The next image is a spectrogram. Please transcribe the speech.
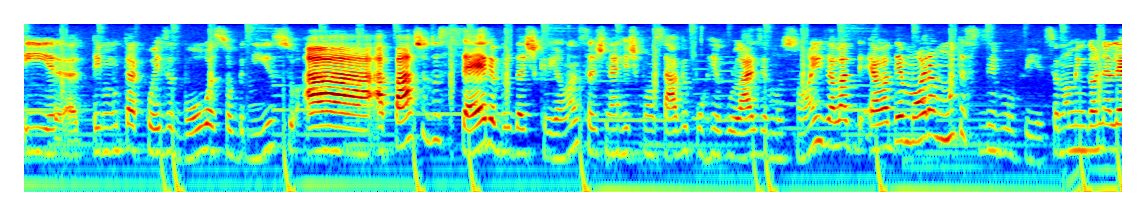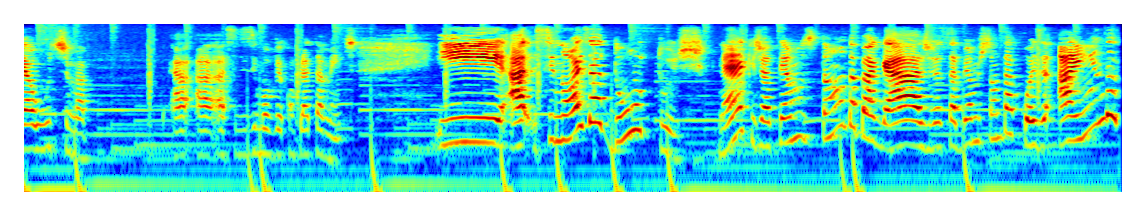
E uh, tem muita coisa boa sobre isso, a, a parte do cérebro das crianças, né, responsável por regular as emoções, ela, ela demora muito a se desenvolver. Se eu não me engano, ela é a última a, a, a se desenvolver completamente. E a, se nós adultos, né, que já temos tanta bagagem, já sabemos tanta coisa, ainda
